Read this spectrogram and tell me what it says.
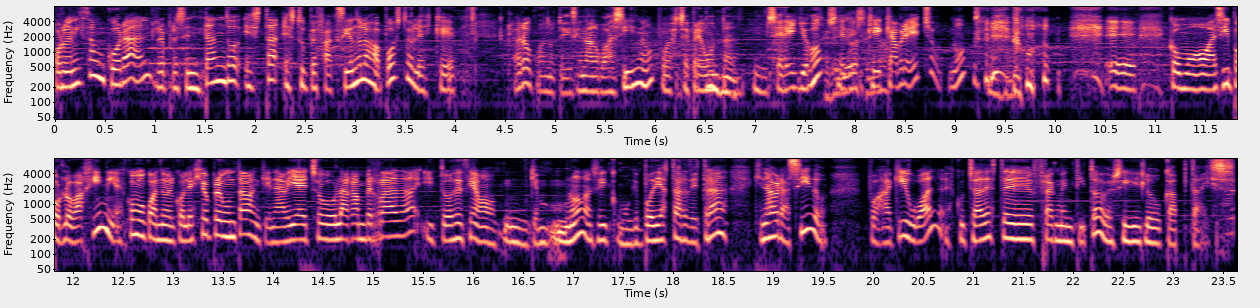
Organiza un coral representando esta estupefacción de los apóstoles que Claro, cuando te dicen algo así, ¿no? Pues se preguntan, ¿seré yo? ¿Seré ¿Seré- yo, ¿qué, qué habré hecho? ¿no? como, eh, como así por lo bajini. Es como cuando en el colegio preguntaban quién había hecho la gamberrada y todos decíamos, ¿quién, ¿no? Así como que podía estar detrás. ¿Quién habrá sido? Pues aquí igual, escuchad este fragmentito a ver si lo captáis.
